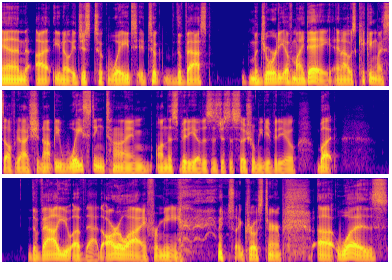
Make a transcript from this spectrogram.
And I, you know, it just took way, t- it took the vast majority of my day and I was kicking myself. I should not be wasting time on this video. This is just a social media video. But the value of that, the ROI for me, it's a gross term, uh, was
